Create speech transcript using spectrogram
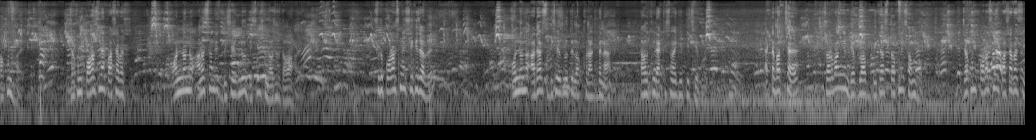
তখন হয়, যখন পড়াশোনার পাশাপাশি অন্যান্য আনুষঙ্গিক বিষয়গুলো বিশেষ নজর দেওয়া হয়। শুধু পড়াশোনায় শিখে যাবে, অন্যান্য আদার্স বিষয়গুলোতে লক্ষ্য রাখবে না, তাহলে কিন্তু একটা সময় গিয়ে পিছিয়ে পড়বে। একটা বাচ্চার সর্বাঙ্গীন ডেভেলপ বিকাশ তখনই সম্ভব যখন পড়াশোনার পাশাপাশি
